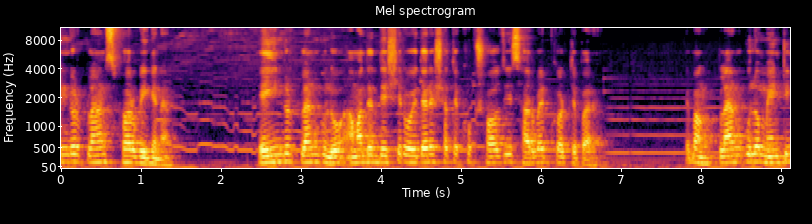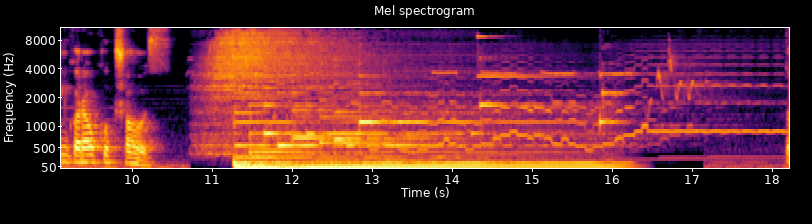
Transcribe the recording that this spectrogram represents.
indoor plants for beginner এই ইনডোর প্ল্যান্টগুলো আমাদের দেশের ওয়েদারের সাথে খুব সহজেই সার্ভাইভ করতে পারে এবং প্ল্যান্টগুলো মেনটেন করাও খুব সহজ। তো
